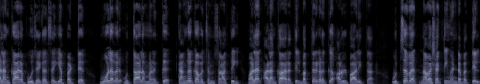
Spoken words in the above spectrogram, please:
அலங்கார பூஜைகள் செய்யப்பட்டு மூலவர் முத்தாளம்மனுக்கு தங்க கவச்சம் சாத்தி மலர் அலங்காரத்தில் பக்தர்களுக்கு அருள் பாலித்தார் உற்சவர் நவசக்தி மண்டபத்தில்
